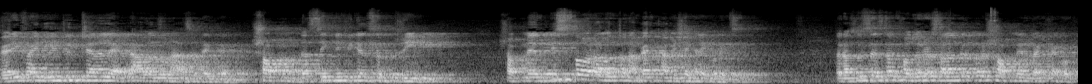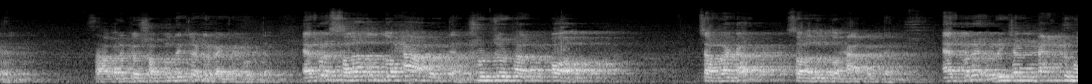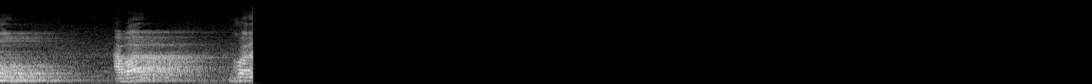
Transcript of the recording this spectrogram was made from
ভেরিফাইড ইউটিউব চ্যানেলে একটা আলোচনা আছে দেখবেন স্বপ্ন দ্য সিগনিফিকেন্স অফ ড্রিম স্বপ্নের বিস্তর আলোচনা, ব্যাখ্যা আমি সেখানে করেছি। তো রাসূল সাল্লাল্লাহু ফজরের সালাতের পরে স্বপ্নের ব্যাখ্যা করতেন। সাহাবারা কেউ স্বপ্ন দেখলে ব্যাখ্যা করতেন। এরপরে সালাতুদ দোহা করতেন সূর্য ওঠার পর চার রাখার সালাতুদ দোহা করতেন এরপরে রিটার্ন ব্যাক টু হোম আবার ঘরে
